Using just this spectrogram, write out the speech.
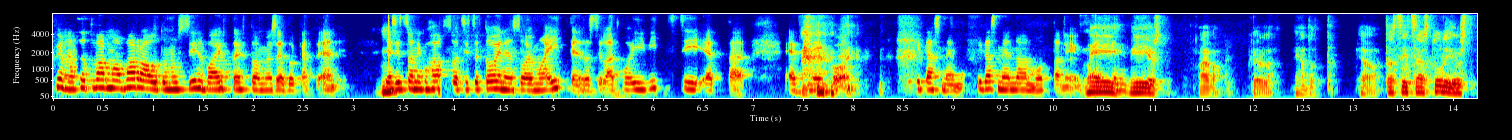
kyllähän sä oot varmaan varautunut siihen vaihtoehtoon myös etukäteen. Mm. Ja sitten se on niinku hassua, että sit se toinen soimaa itteensä sillä, että voi vitsi, että, että niinku, pitäisi mennä, pitäis mennä, mutta niinku, niin, niin just, aivan, kyllä, ihan totta. Joo. Tästä itse asiassa tuli just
